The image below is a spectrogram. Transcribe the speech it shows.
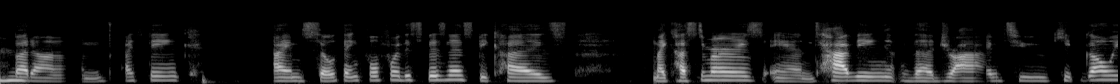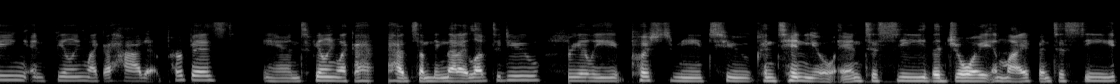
Mm-hmm. But um, I think I am so thankful for this business because my customers and having the drive to keep going and feeling like I had a purpose and feeling like I had something that I love to do really pushed me to continue and to see the joy in life and to see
